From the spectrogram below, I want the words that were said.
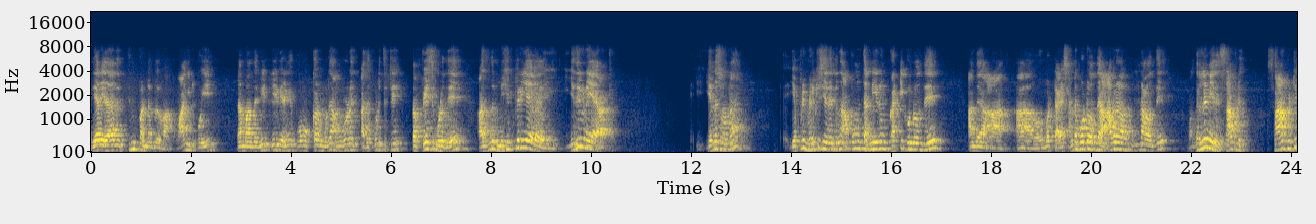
வேற ஏதாவது தின்பண்டங்கள் வா வாங்கிட்டு போய் நம்ம அந்த வீட்லயே இறங்கி போக உட்காரும் பொழுது அவங்களோட அதை கொடுத்துட்டு நம்ம பேசும் பொழுது அது வந்து மிகப்பெரிய எதிர்வினையை ஆற்றும் என்ன சொன்னோம்னா எப்படி மெல்கி செய்ததுக்கு வந்து அப்பமும் தண்ணீரும் கட்டி கொண்டு வந்து அந்த ரொம்ப சண்டை போட்டு வந்து ஆபரணத்துக்கு முன்னால் வந்து முதல்ல நீ இதை சாப்பிடு. சாப்பிட்டு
